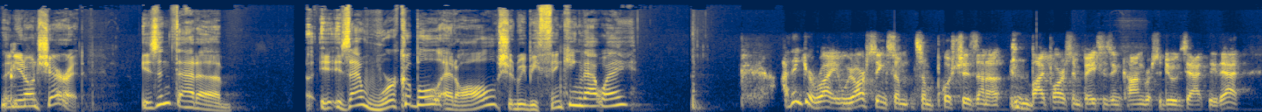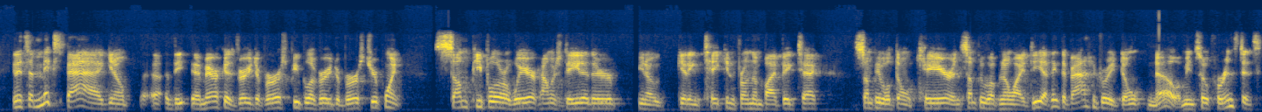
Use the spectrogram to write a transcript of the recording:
then you don't share it. Isn't that a is that workable at all? Should we be thinking that way? I think you're right. We are seeing some some pushes on a bipartisan basis in congress to do exactly that. And it's a mixed bag. You know uh, the, america is very diverse. People are very diverse. To your point some people are aware of how much data they're you know getting taken from them by big tech some people don't care, and some people have no idea. I think the vast majority don't know. I mean, so for instance,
